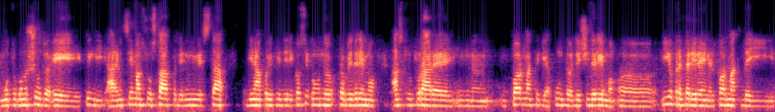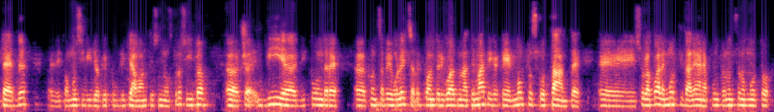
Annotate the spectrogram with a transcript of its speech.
molto conosciuto e quindi insieme al suo staff dell'Università di Napoli Federico II provvederemo a strutturare in, in format che appunto decideremo. io preferirei nel format dei TED, dei famosi video che pubblichiamo anche sul nostro sito, cioè di diffondere eh, consapevolezza per quanto riguarda una tematica che è molto scottante, eh, sulla quale molti italiani appunto non sono molto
